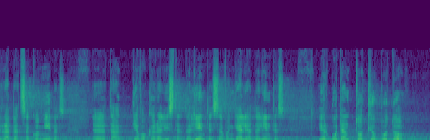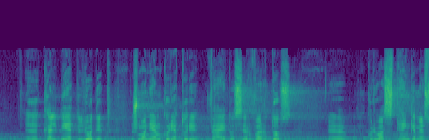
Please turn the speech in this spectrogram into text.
yra be atsakomybės, e, tą Dievo karalystę dalintis, Evangeliją dalintis. Ir būtent tokiu būdu e, kalbėti, liudyti žmonėm, kurie turi veidus ir vardus, e, kuriuos tengiamės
